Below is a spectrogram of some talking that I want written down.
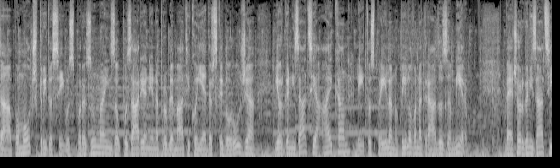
Za pomoč pri dosegu sporazuma in za upozarjanje na problematiko jedrskega orožja je organizacija ICAN letos prejela Nobelovo nagrado za mir. Več organizacij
